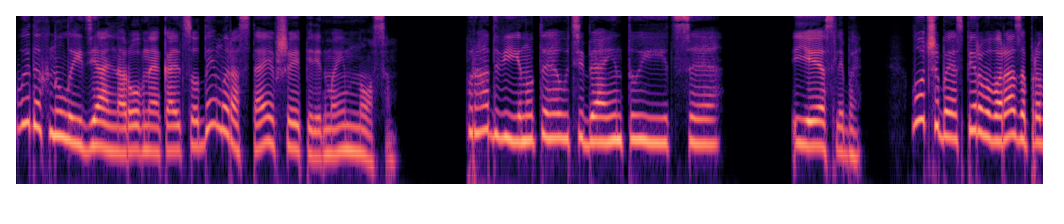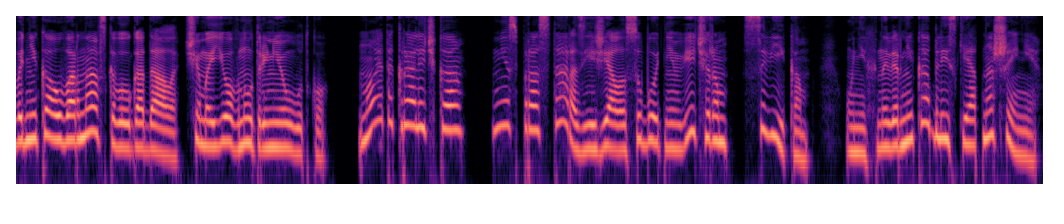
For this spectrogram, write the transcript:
выдохнула идеально ровное кольцо дыма, растаявшее перед моим носом. «Продвинутая у тебя интуиция». «Если бы. Лучше бы я с первого раза проводника у Варнавского угадала, чем ее внутреннюю утку. Но эта кралечка неспроста разъезжала субботним вечером с Виком. У них наверняка близкие отношения.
